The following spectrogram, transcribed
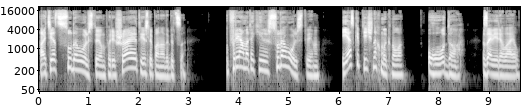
отец с удовольствием порешает, если понадобится. Прямо-таки с удовольствием. Я скептично хмыкнула. «О, да», — заверил Айл.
